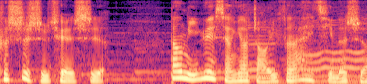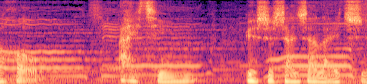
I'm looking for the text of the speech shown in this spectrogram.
可事实却是，当你越想要找一份爱情的时候，爱情越是姗姗来迟。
